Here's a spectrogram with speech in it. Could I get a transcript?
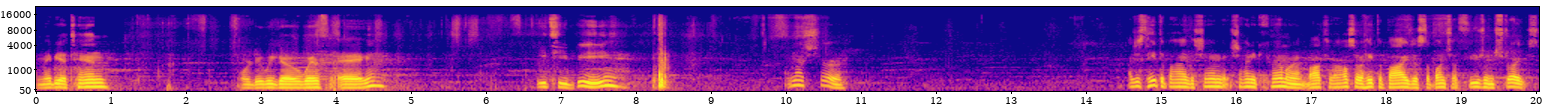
maybe a 10 or do we go with a ETB I'm not sure. I just hate to buy the shiny, shiny Cramorant box but I also hate to buy just a bunch of fusion strikes.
